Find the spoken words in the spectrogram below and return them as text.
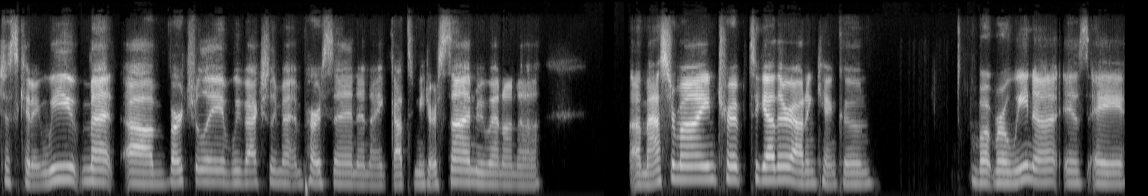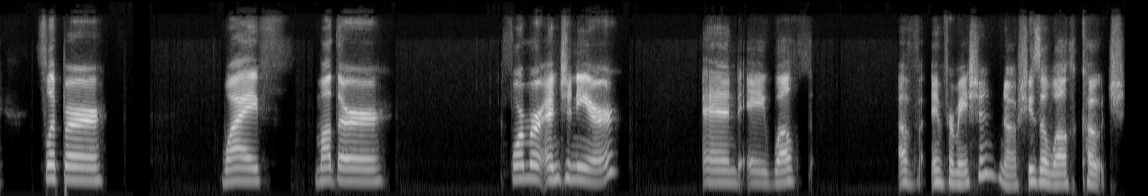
Just kidding. We met um, virtually we've actually met in person. And I got to meet her son. We went on a, a mastermind trip together out in Cancun. But Rowena is a flipper, wife, mother, former engineer and a wealth of information. No, she's a wealth coach.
